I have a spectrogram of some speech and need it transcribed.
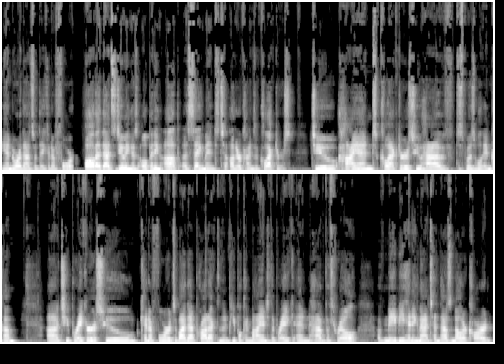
and or that's what they could afford. All that that's doing is opening up a segment to other kinds of collectors, to high-end collectors who have disposable income, uh, to breakers who can afford to buy that product and then people can buy into the break and have the thrill of maybe hitting that $10,000 card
